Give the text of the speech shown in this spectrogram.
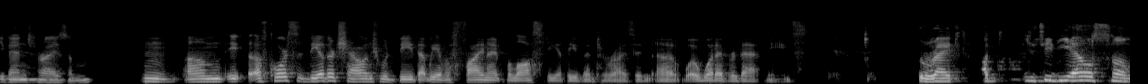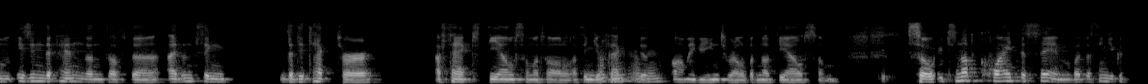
event horizon. Mm, um, it, of course, the other challenge would be that we have a finite velocity at the event horizon, uh, whatever that means. Right, but you see, the L sum is independent of the. I don't think the detector affects the L sum at all. I think you okay, affect okay. the omega integral, but not the L sum. So it's not quite the same, but I think you could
